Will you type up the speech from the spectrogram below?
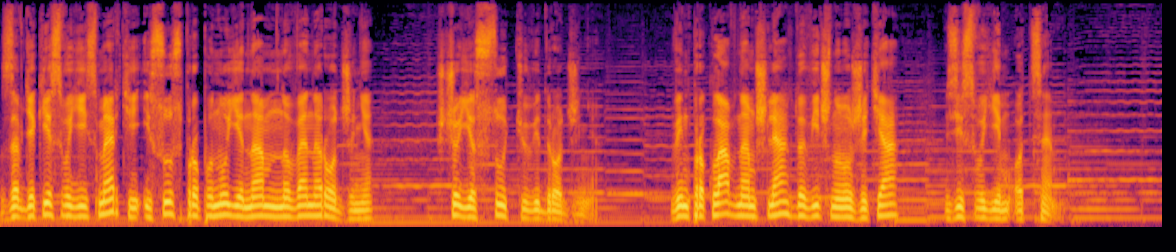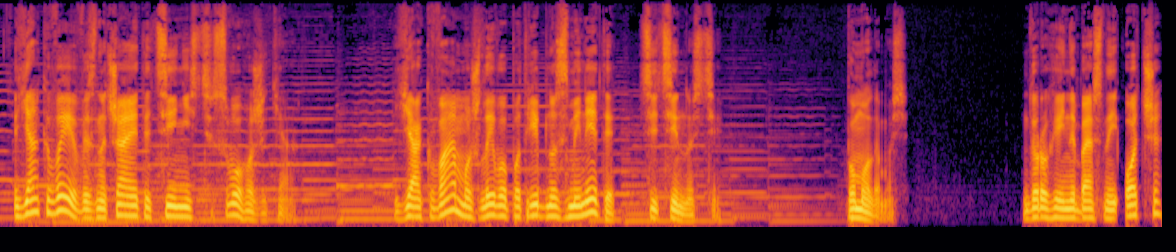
Завдяки своїй смерті Ісус пропонує нам нове народження, що є суттю відродження. Він проклав нам шлях до вічного життя зі своїм Отцем. Як ви визначаєте цінність свого життя? Як вам, можливо, потрібно змінити ці цінності? Помолимось. Дорогий Небесний Отче,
